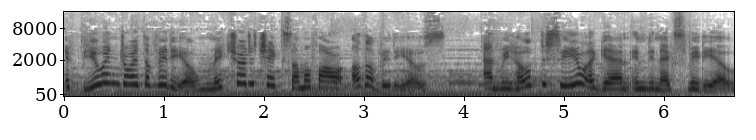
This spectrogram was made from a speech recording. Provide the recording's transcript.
If you enjoyed the video, make sure to check some of our other videos. And we hope to see you again in the next video.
